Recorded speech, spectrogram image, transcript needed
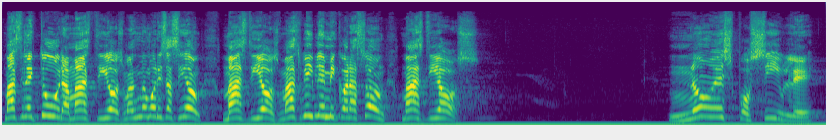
más lectura, más Dios, más memorización, más Dios, más Biblia en mi corazón, más Dios. No es posible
